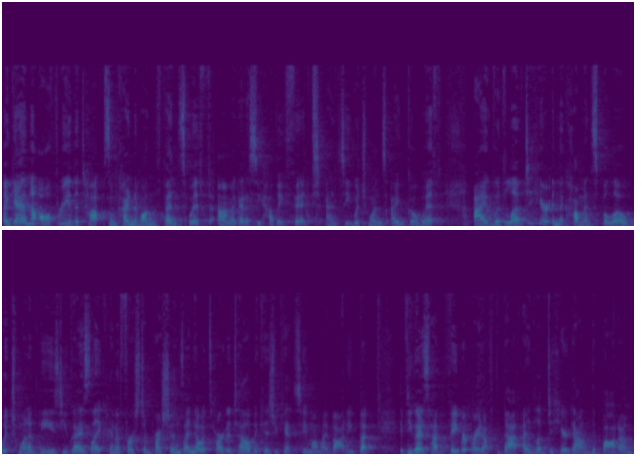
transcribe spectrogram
again, all three of the tops I'm kind of on the fence with. Um, I gotta see how they fit and see which ones I go with. I would love to hear in the comments below which one of these you guys like kind of first impressions. I know it's hard to tell because you can't see them on my body, but if you guys have a favorite right off the bat, I'd love to hear down at the bottom.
